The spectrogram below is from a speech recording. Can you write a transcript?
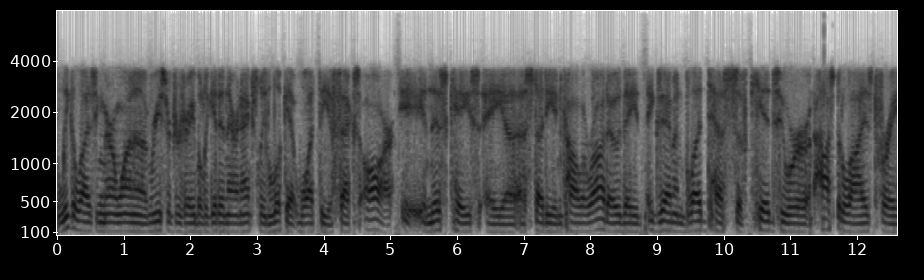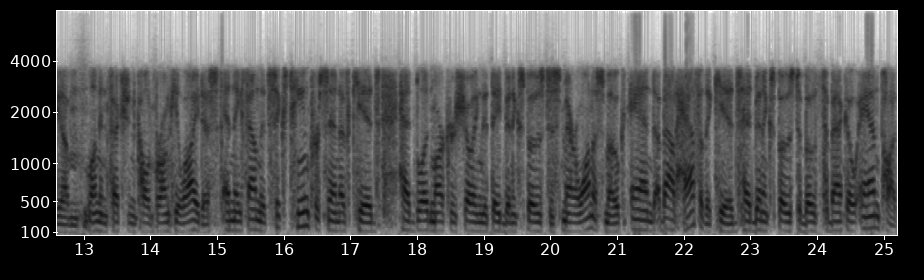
legalizing marijuana, researchers are able to get in there and actually look at what the effects are. In this case, a, uh, a study in Colorado, they examined blood tests of kids who were hospitalized for a um, lung infection called bronchiolitis, and they found that 16% of kids had blood markers showing that they'd been exposed to marijuana smoke, and about half of the kids had been exposed to both tobacco and pot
